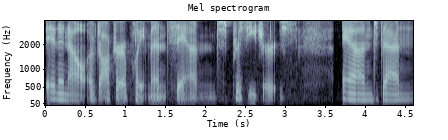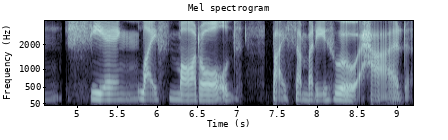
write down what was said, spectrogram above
in and out of doctor appointments and procedures. And then seeing life modeled by somebody who had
